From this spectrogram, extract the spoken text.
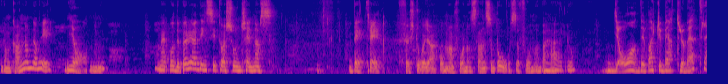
De kan om de vill. Ja, Men, och då börjar din situation kännas bättre, förstår jag. Om man får någonstans att bo så får man vara här då. ja, det vart ju bättre och bättre.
